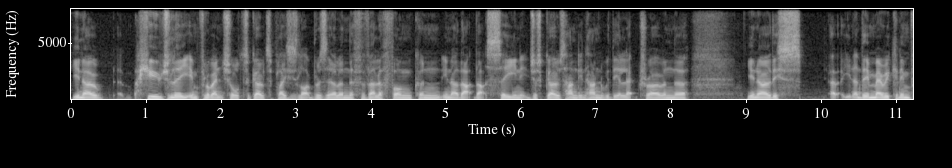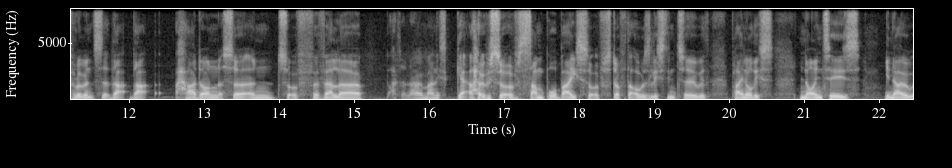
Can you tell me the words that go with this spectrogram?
you know, hugely influential to go to places like Brazil and the favela funk and you know that that scene. It just goes hand in hand with the electro and the, you know, this, uh, you know, the American influence that that that had on a certain sort of favela. I don't know, man. This ghetto sort of sample based sort of stuff that I was listening to with playing all this '90s you know,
